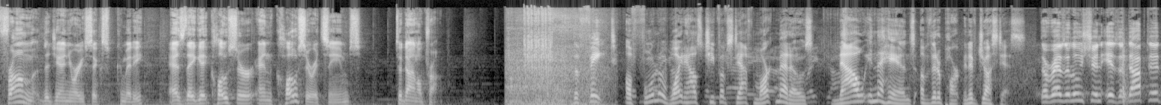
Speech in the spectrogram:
from the January 6th committee as they get closer and closer, it seems, to Donald Trump. The fate of former White House Chief of Staff Mark Meadows now in the hands of the Department of Justice. The resolution is adopted.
